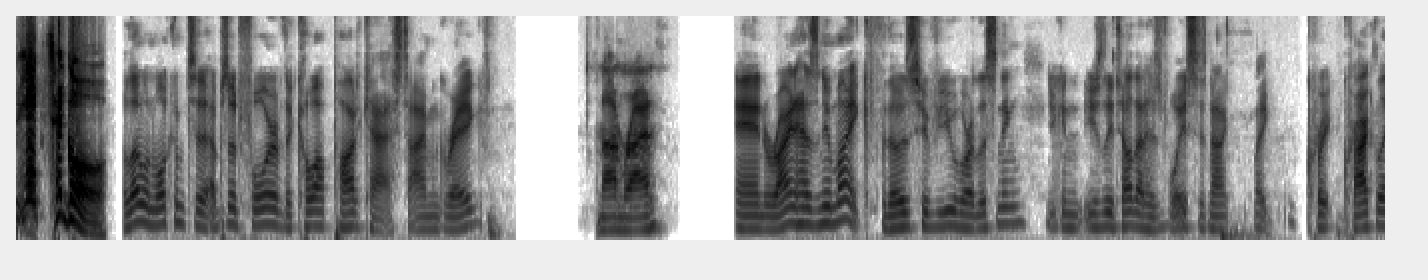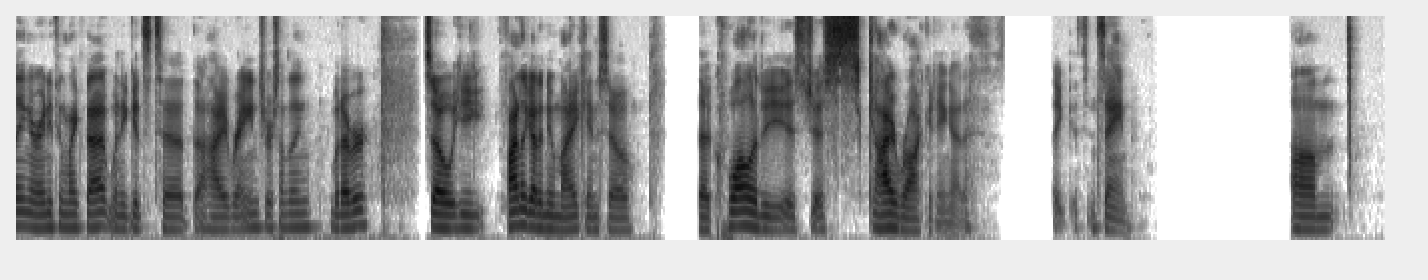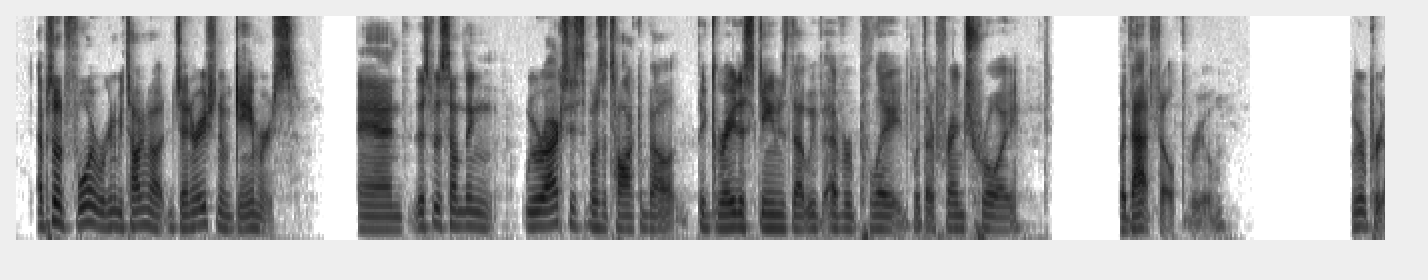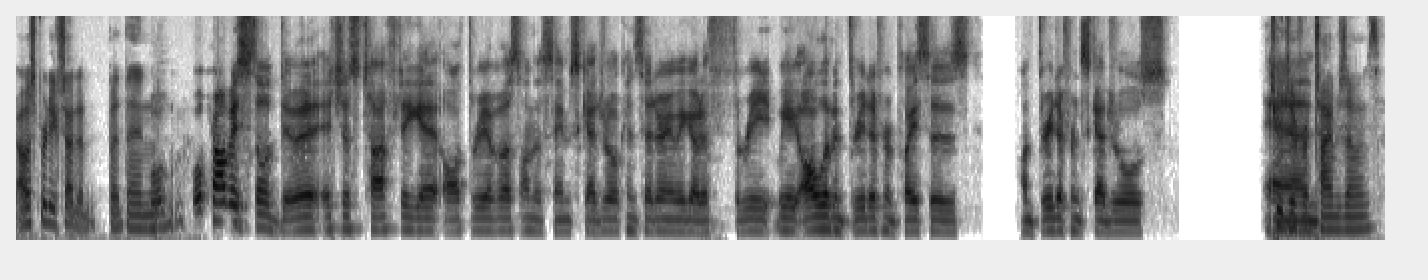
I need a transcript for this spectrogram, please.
Let's go! Hello and welcome to episode four of the Co-op Podcast. I'm Greg, And I'm Ryan. and Ryan has a new mic. For those of you who are listening, you can easily tell that his voice is not like cr- crackling or anything like that when he gets to the high range or something, whatever. So he finally got a new mic, and so the quality is just skyrocketing at a like it's insane. Um, episode four, we're gonna be talking about generation of gamers, and this was something we were actually supposed to talk about the greatest games that we've ever played with our friend Troy, but that fell through. We were pretty. I was pretty excited, but then We'll, we'll probably still do it. It's just tough to get all three of us on the same schedule, considering we go to three. We all live in three different places on three different schedules. two different time zones.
